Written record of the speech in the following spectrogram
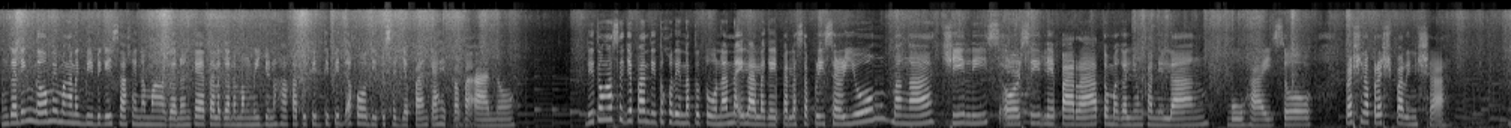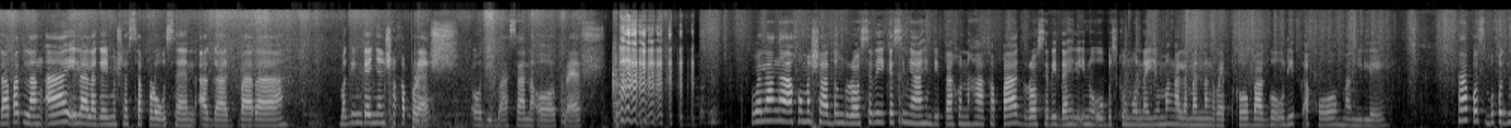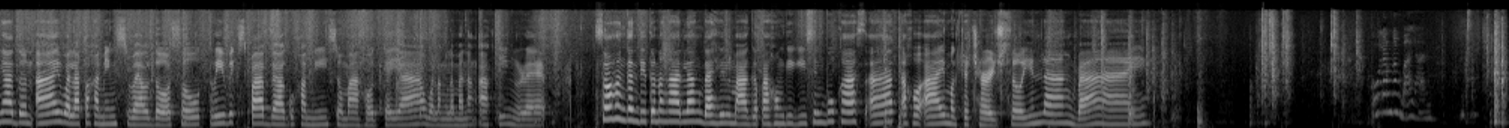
Ang galing no, may mga nagbibigay sa akin ng mga ganon. Kaya talaga namang medyo nakakatipid-tipid ako dito sa Japan kahit papaano. Dito nga sa Japan, dito ko rin natutunan na ilalagay pala sa freezer yung mga chilies or sili para tumagal yung kanilang buhay. So, fresh na fresh pa rin siya. Dapat lang ay ilalagay mo siya sa frozen agad para maging ganyan siya ka-fresh. O, di ba Sana all fresh. Wala nga ako masyadong grocery kasi nga hindi pa ako nakakapag-grocery dahil inuubos ko muna yung mga laman ng rep ko bago ulit ako mamili. Tapos bukod nga doon ay wala pa kaming sweldo. So 3 weeks pa bago kami sumahod kaya walang laman ang aking rep. So hanggang dito na nga lang dahil maaga pa akong gigising bukas at ako ay magcha-charge. So yun lang. Bye!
